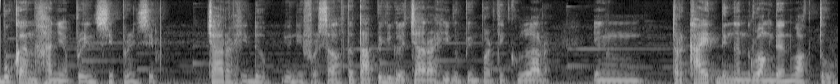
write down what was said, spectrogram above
bukan hanya prinsip-prinsip cara hidup universal, tetapi juga cara hidup yang partikular yang terkait dengan ruang dan waktu,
